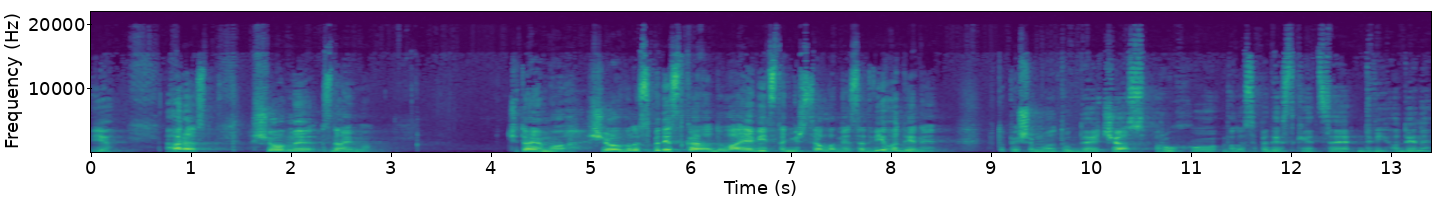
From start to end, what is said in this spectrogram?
Є? Гаразд. Що ми знаємо? Читаємо, що велосипедистка долає відстань між селами за 2 години. Тобто пишемо тут, де час руху велосипедистки це 2 години.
